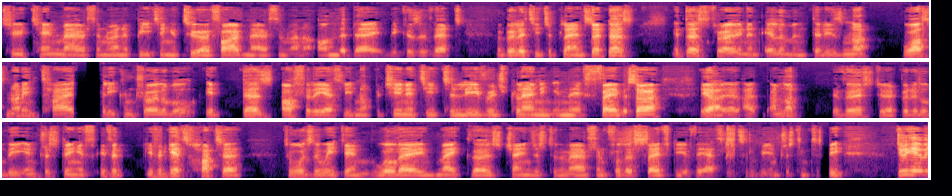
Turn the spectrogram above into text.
210 marathon runner beating a 205 marathon runner on the day because of that ability to plan. So it does it does throw in an element that is not whilst not entirely controllable, it does offer the athlete an opportunity to leverage planning in their favor. So uh, yeah, I, I'm not averse to it, but it'll be interesting if, if it if it gets hotter towards the weekend, will they make those changes to the marathon for the safety of the athletes? It'll be interesting to see. Do we have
